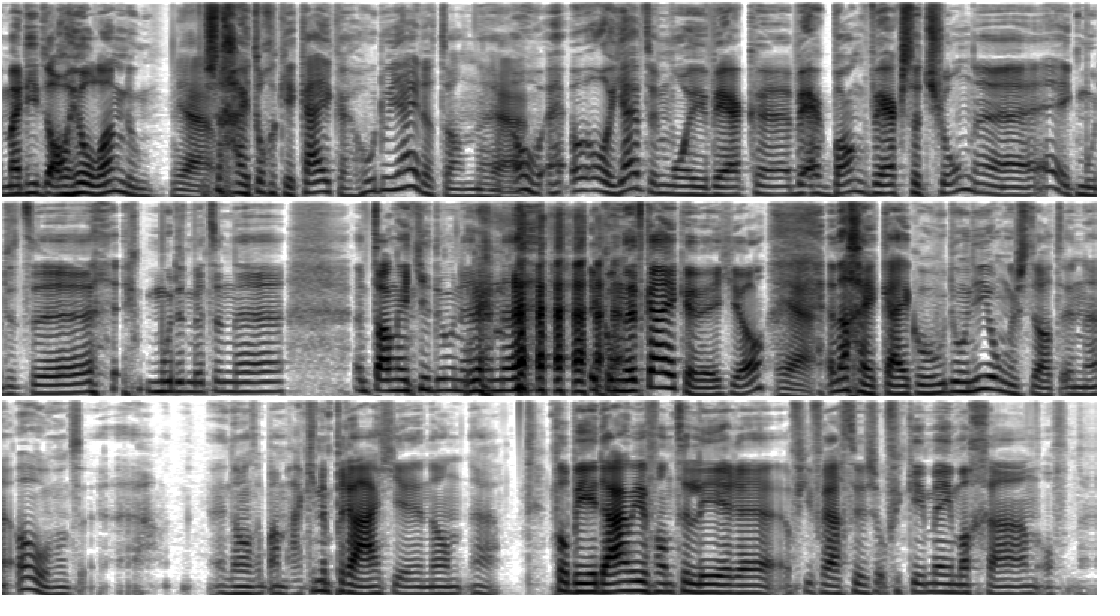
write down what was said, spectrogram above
maar die het al heel lang doen. Ja. Dus dan ga je toch een keer kijken, hoe doe jij dat dan? Ja. oh, oh, oh, jij hebt een mooie werk, werkbank, werkstation. Ik, moet het, ik moet het met een, een tangetje doen en ik kom net kijken, weet je wel. ja. En dan ga je kijken, hoe doen die jongens dat? En oh, want... en dan maak je een praatje en dan ja, probeer je daar weer van te leren. Of je vraagt dus of je een keer mee mag gaan. Of, nou.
